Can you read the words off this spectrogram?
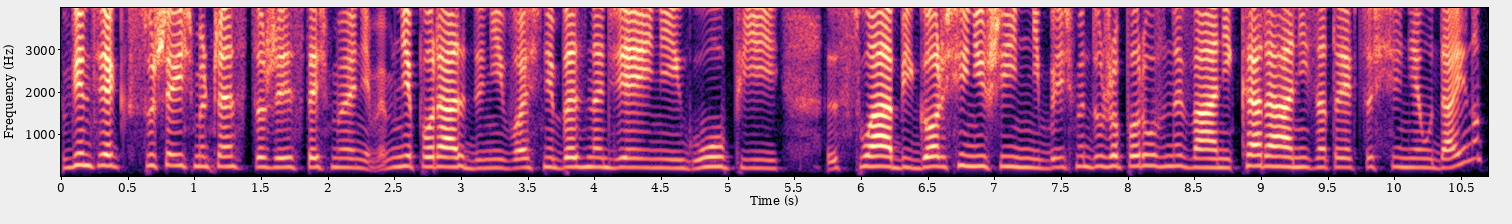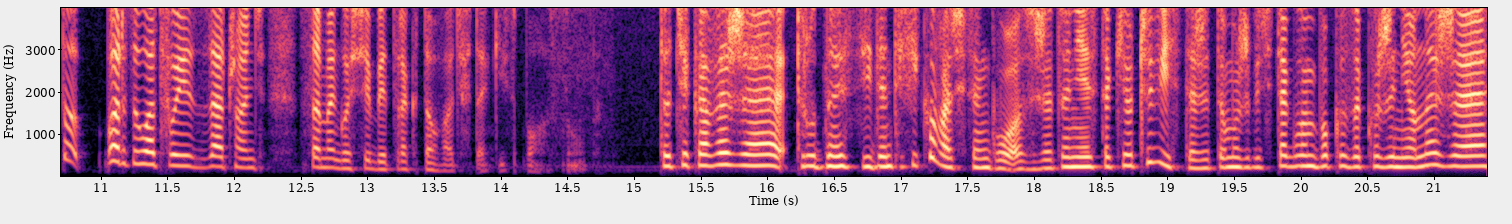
Więc jak słyszeliśmy często, że jesteśmy, nie wiem, nieporadni, właśnie beznadziejni, głupi, słabi, gorsi niż inni, byliśmy dużo porównywani, karani za to, jak coś się nie udaje, no to bardzo łatwo jest zacząć samego siebie traktować w taki sposób. To ciekawe, że trudno jest zidentyfikować ten głos, że to nie jest takie oczywiste, że to może być tak głęboko zakorzenione, że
